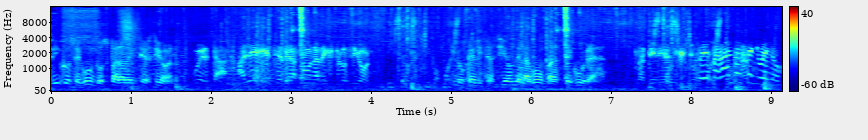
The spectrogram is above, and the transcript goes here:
5 segundos para la inserción. Puerta. Aléjense de la zona de explosión. Dispositivo puesto. Localización de la bomba segura. Material Preparando el señuelo.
